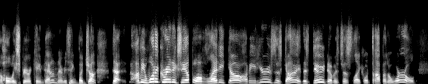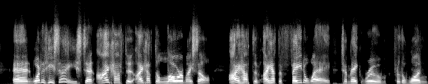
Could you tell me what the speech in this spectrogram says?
the holy spirit came down and everything. But john that i mean what a great example of letting go. I mean here is this guy this dude that was just like on top of the world. And what did he say? He said i have to i have to lower myself. I have to i have to fade away to make room for the one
